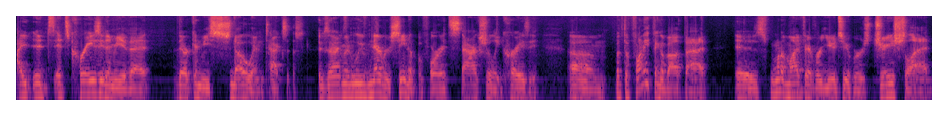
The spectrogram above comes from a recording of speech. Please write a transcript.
I it's it's crazy to me that there can be snow in Texas. Exactly. I mean, we've never seen it before. It's actually crazy. Um, but the funny thing about that is one of my favorite YouTubers, Jay Schlatt,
